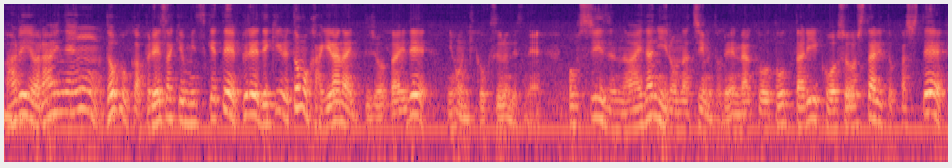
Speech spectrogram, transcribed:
あるいは来年どこかプレー先を見つけてプレーできるとも限らないって状態で日本に帰国するんですね。オフシーズンの間にいろんなチームと連絡を取ったり交渉したりとかして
